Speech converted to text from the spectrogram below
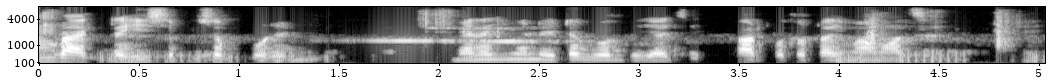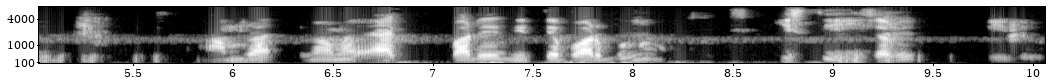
আমরা একটা হিসেব টিসেব করে ম্যানেজমেন্ট এটা বলতে চাইছে কার কতটা ইমাম আছে। আমরা ইমামে একবারে দিতে পারব না কিস্তি হিসাবে দিয়ে দেবো।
